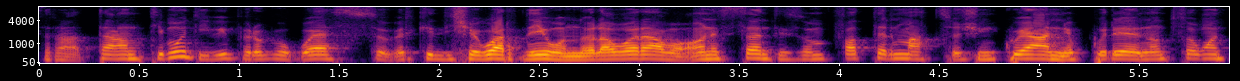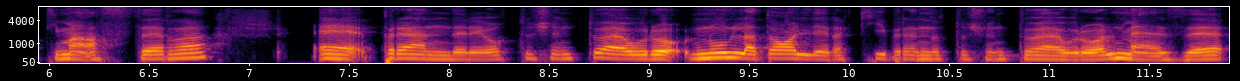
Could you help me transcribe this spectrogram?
tra tanti motivi proprio questo, perché dice guarda io quando lavoravo onestamente sono fatta il mazzo 5 anni oppure non so quanti master e prendere 800 euro, nulla togliere a chi prende 800 euro al mese,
